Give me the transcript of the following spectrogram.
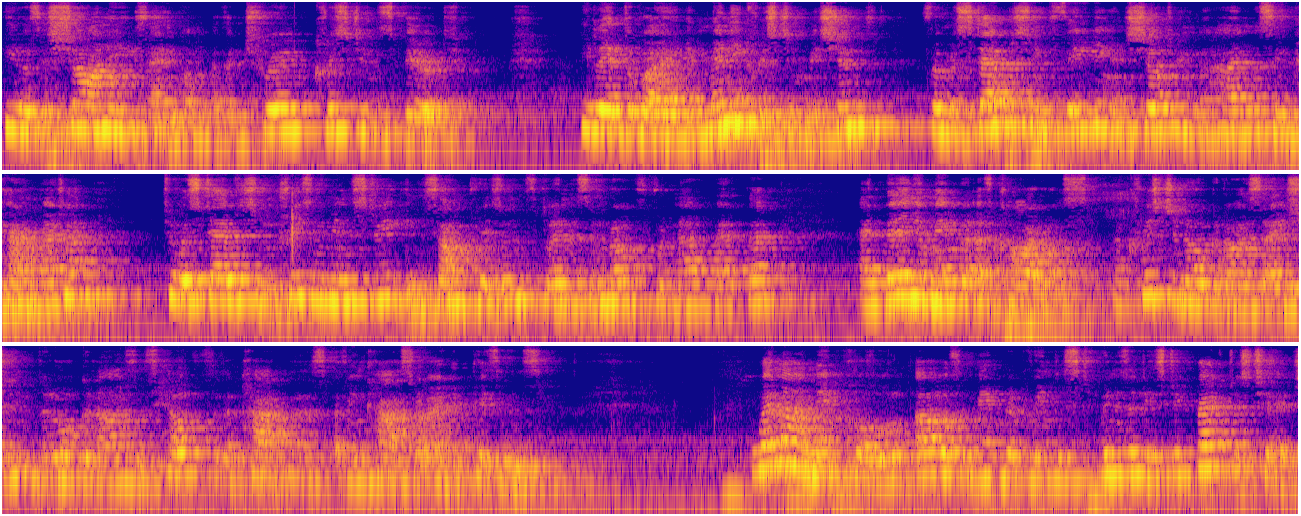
He was a shining example of a true Christian spirit. He led the way in many Christian missions, from establishing feeding and sheltering the homeless in Parramatta to establishing prison ministry in some prisons, Glennis and Rolf would know about that, and being a member of Kairos, a Christian organisation that organises help for the partners of incarcerated prisoners. When I met Paul, I was a member of Windsor District Baptist Church.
